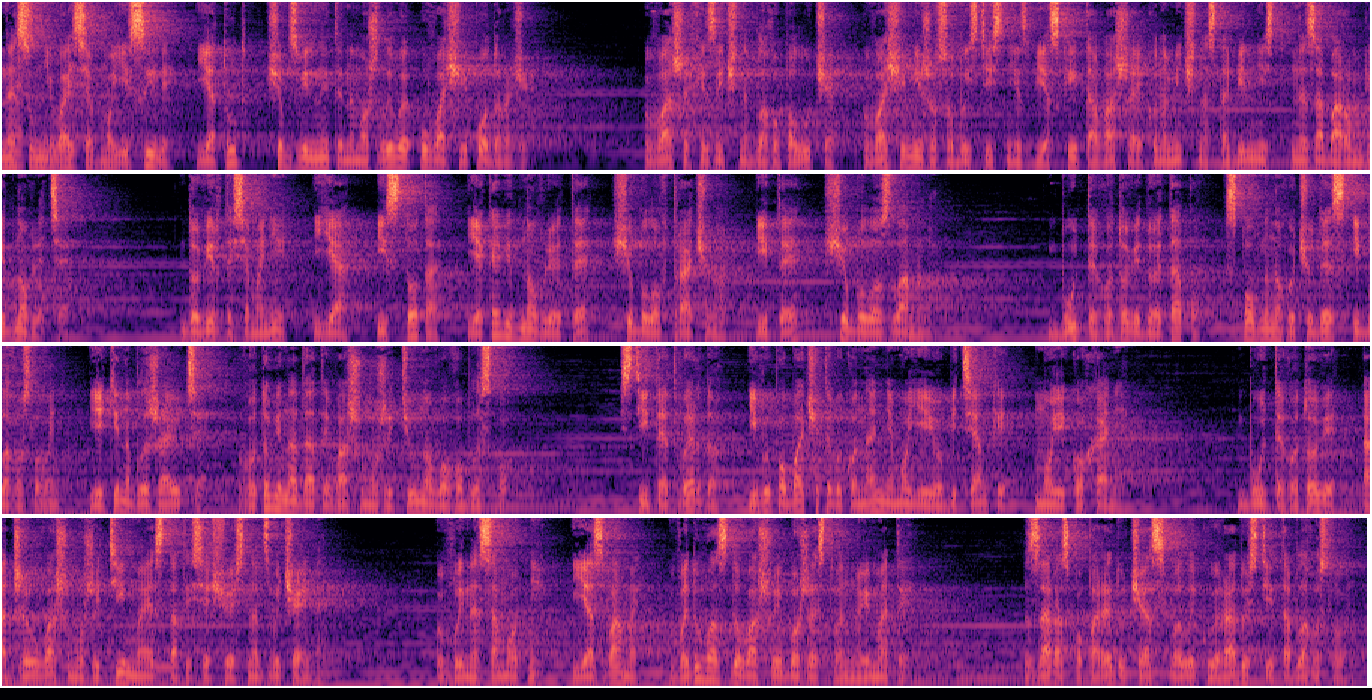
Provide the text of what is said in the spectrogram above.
Не сумнівайся в моїй силі, я тут, щоб звільнити неможливе у вашій подорожі. Ваше фізичне благополуччя, ваші міжособистісні зв'язки та ваша економічна стабільність незабаром відновляться. Довіртеся мені, я істота, яка відновлює те, що було втрачено, і те, що було зламано. Будьте готові до етапу, сповненого чудес і благословень, які наближаються, готові надати вашому життю нового блиску. Стійте твердо, і ви побачите виконання моєї обіцянки, мої кохані. Будьте готові, адже у вашому житті має статися щось надзвичайне. Ви не самотні, я з вами веду вас до вашої божественної мети. Зараз попереду час великої радості та благословень.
